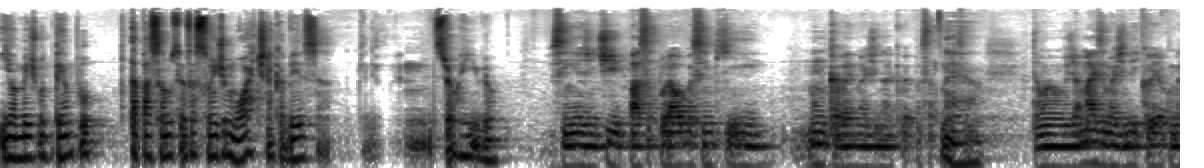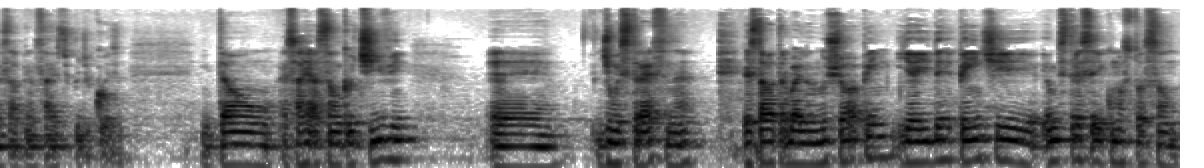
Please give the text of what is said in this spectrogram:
e ao mesmo tempo tá passando sensações de morte na cabeça. Entendeu? Isso é horrível. Sim, a gente passa por algo assim que nunca vai imaginar que vai passar por é. isso. Então eu jamais imaginei que eu ia começar a pensar esse tipo de coisa. Então, essa reação que eu tive é, de um estresse, né? Eu estava trabalhando no shopping e aí de repente eu me estressei com uma situação.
